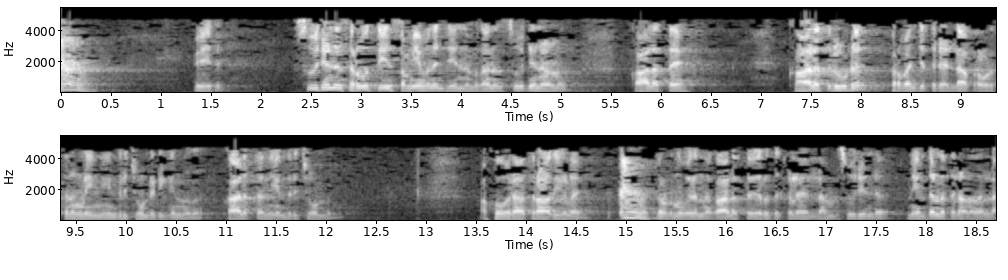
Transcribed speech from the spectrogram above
പേര്. സൂര്യന് സർവത്തെയും സംയമനം ചെയ്യുന്നുണ്ട് കാരണം സൂര്യനാണ് കാലത്തെ കാലത്തിലൂടെ പ്രപഞ്ചത്തിലെ എല്ലാ പ്രവർത്തനങ്ങളെയും നിയന്ത്രിച്ചുകൊണ്ടിരിക്കുന്നത് കാലത്തെ നിയന്ത്രിച്ചുകൊണ്ട് അഹോരാത്രാദികളെ തുടർന്ന് വരുന്ന കാലത്തെ ഋതുക്കളെ എല്ലാം സൂര്യന്റെ നിയന്ത്രണത്തിലാണതല്ല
